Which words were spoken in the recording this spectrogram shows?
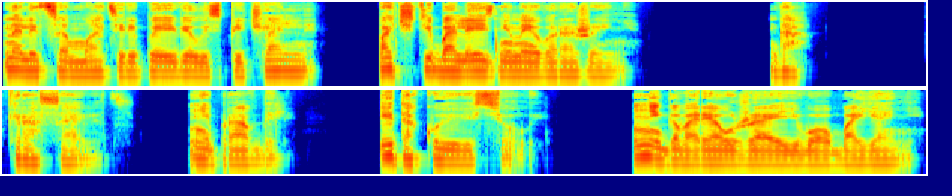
На лице матери появилось печальное, почти болезненное выражение. «Да, красавец, не правда ли? И такой веселый, не говоря уже о его обаянии.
